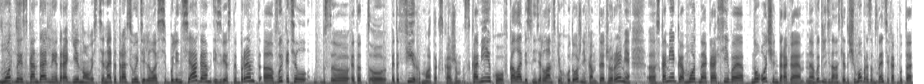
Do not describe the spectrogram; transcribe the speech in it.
Модные, скандальные, дорогие новости. На этот раз выделилась Balenciaga, известный бренд, э, выкатил э, этот, э, эта фирма, так скажем, скамейку в коллабе с нидерландским художником Теджо Реми. Скамейка модная, красивая, но очень дорогая. Выглядит она следующим образом, знаете, как будто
